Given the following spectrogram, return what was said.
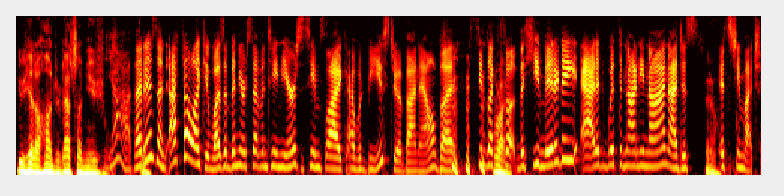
you hit hundred. That's unusual. yeah, that is. Un- I felt like it was. I've been here 17 years. It seems like I would be used to it by now, but it seems like Right. a- the humidity added with the 99. I just, Yeah. it's too much.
